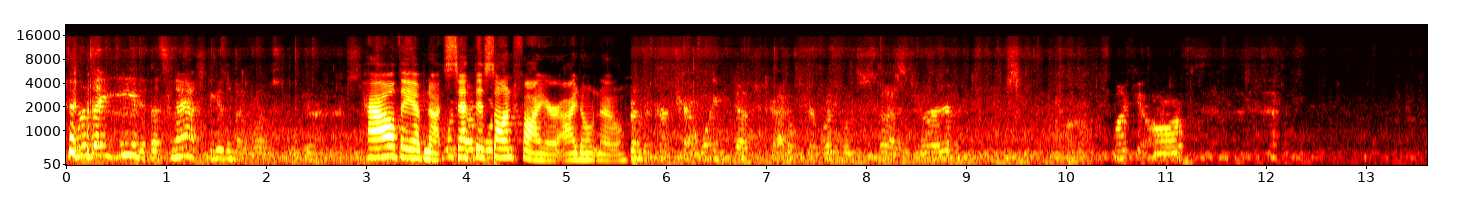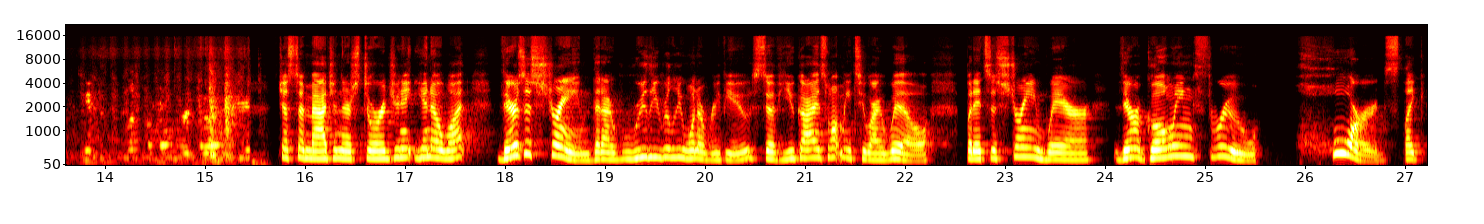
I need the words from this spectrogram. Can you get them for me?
to. Where they eat it, that's nasty, isn't it? Well, How they have not What's set this on fire, I don't know. In the group chat, what he does, I don't care what anyone says, right? Mic it off. You have to flip them over, do Just imagine their storage unit. You know what? There's a stream that I really, really want to review. So if you guys want me to, I will. But it's a stream where they're going through hordes, like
